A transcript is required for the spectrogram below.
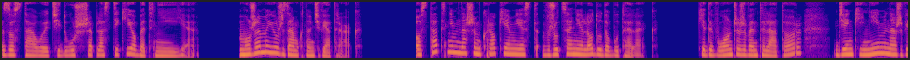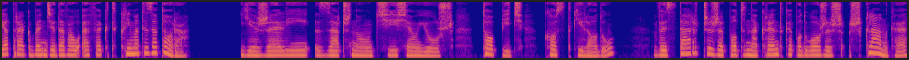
zostały ci dłuższe plastiki, obetnij je. Możemy już zamknąć wiatrak. Ostatnim naszym krokiem jest wrzucenie lodu do butelek. Kiedy włączysz wentylator, dzięki nim nasz wiatrak będzie dawał efekt klimatyzatora. Jeżeli zaczną ci się już topić kostki lodu, wystarczy, że pod nakrętkę podłożysz szklankę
